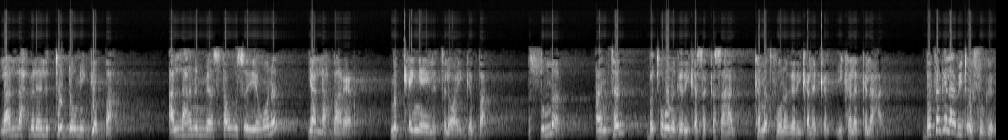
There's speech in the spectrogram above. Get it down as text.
ለአላህ ብለህ ልትወደው የሚገባ አላህን የሚያስታውስህ የሆነ የአላህ ባሪያ ነው። ምቀኛዬ ልትለው አይገባም። እሱማ አንተን በጥሩ ነገር ይቀሰቅሰሃል፣ ከመጥፎ ነገር ይከለክልሃል። በተገላቢጦሹ ግን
